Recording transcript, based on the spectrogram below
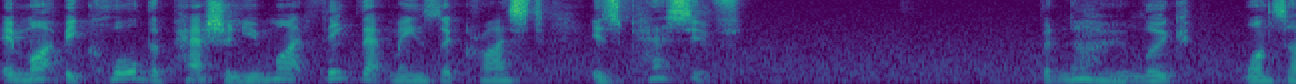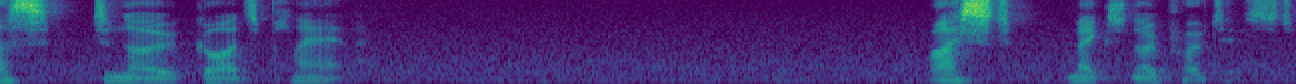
It might be called the passion. You might think that means that Christ is passive. But no, Luke wants us to know God's plan. Christ makes no protest.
